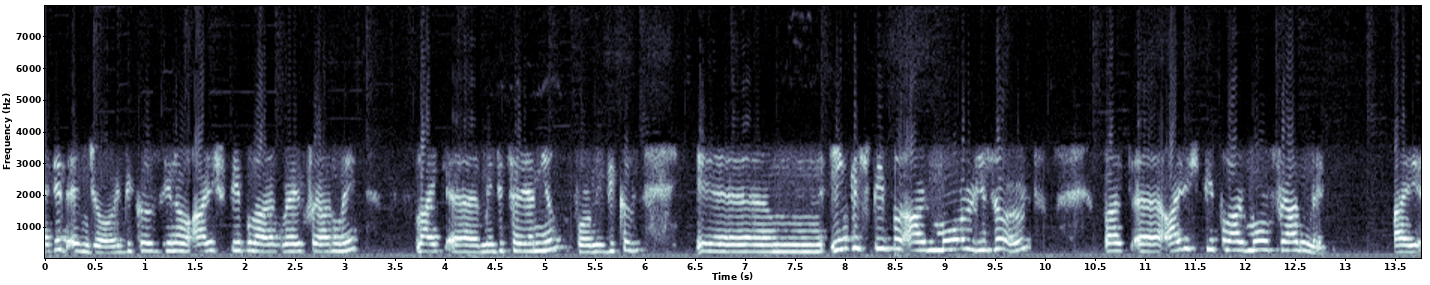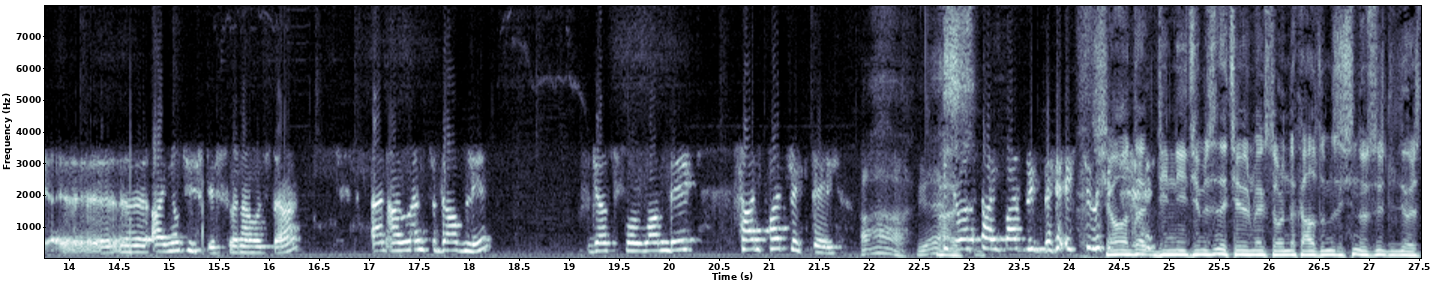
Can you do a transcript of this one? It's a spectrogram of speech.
I did enjoy because, you know, Irish people are very friendly, like uh, Mediterranean for me because um, English people are more reserved, but uh, Irish people are more friendly. I, uh, I noticed this when I was there. And I went to Dublin just for one day, St. Patrick Day. Ah, It was St. Patrick Day actually. Şu anda dinleyicimizi de çevirmek zorunda kaldığımız için özür diliyoruz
